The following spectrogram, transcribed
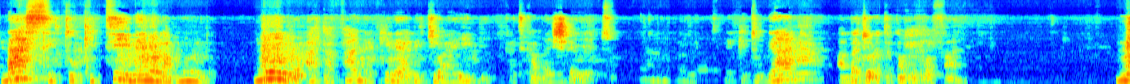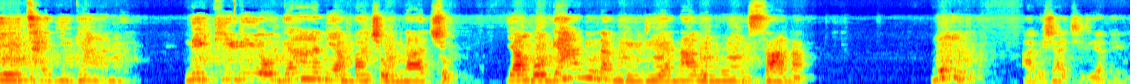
Nasi tukitii neno la mungu mungu atafanya kile alichoahidi katika maisha yetu. Ni kitu gani ambacho unataka mungu afanye ni hitaji gani? Ni kilio gani ambacho unacho? Jambo gani unamlilia nalo mungu sana? Mungu ameshaachilia neno.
